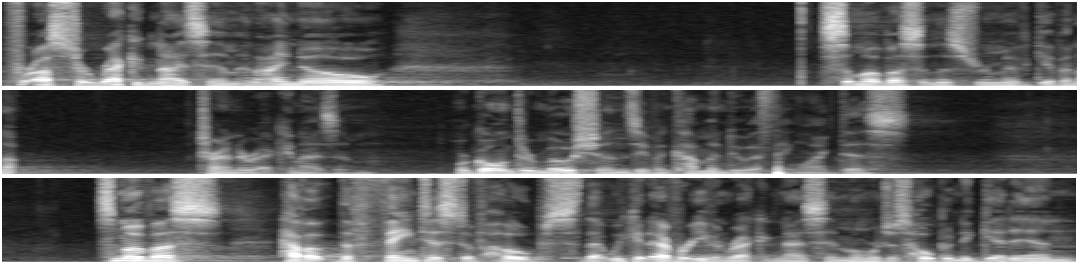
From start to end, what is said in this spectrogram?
for us to recognize him. And I know some of us in this room have given up trying to recognize him. We're going through motions, even coming to a thing like this. Some of us have a, the faintest of hopes that we could ever even recognize him, and we're just hoping to get in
